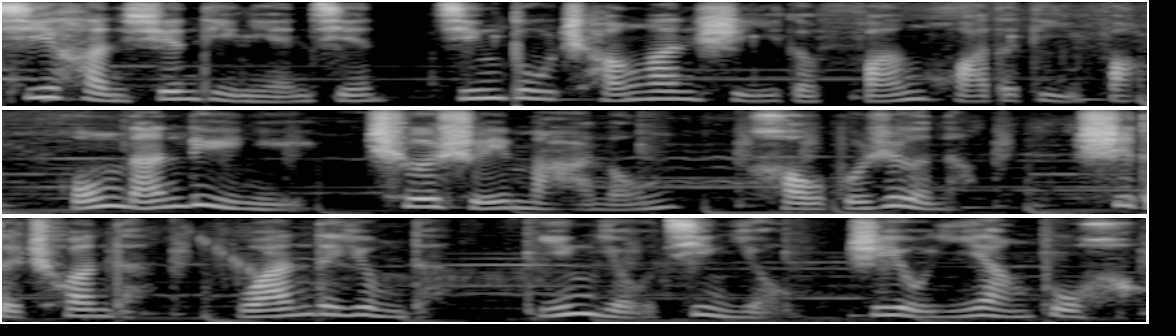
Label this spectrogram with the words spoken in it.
西汉宣帝年间，京都长安是一个繁华的地方，红男绿女，车水马龙，好不热闹。吃的、穿的、玩的、用的，应有尽有。只有一样不好，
